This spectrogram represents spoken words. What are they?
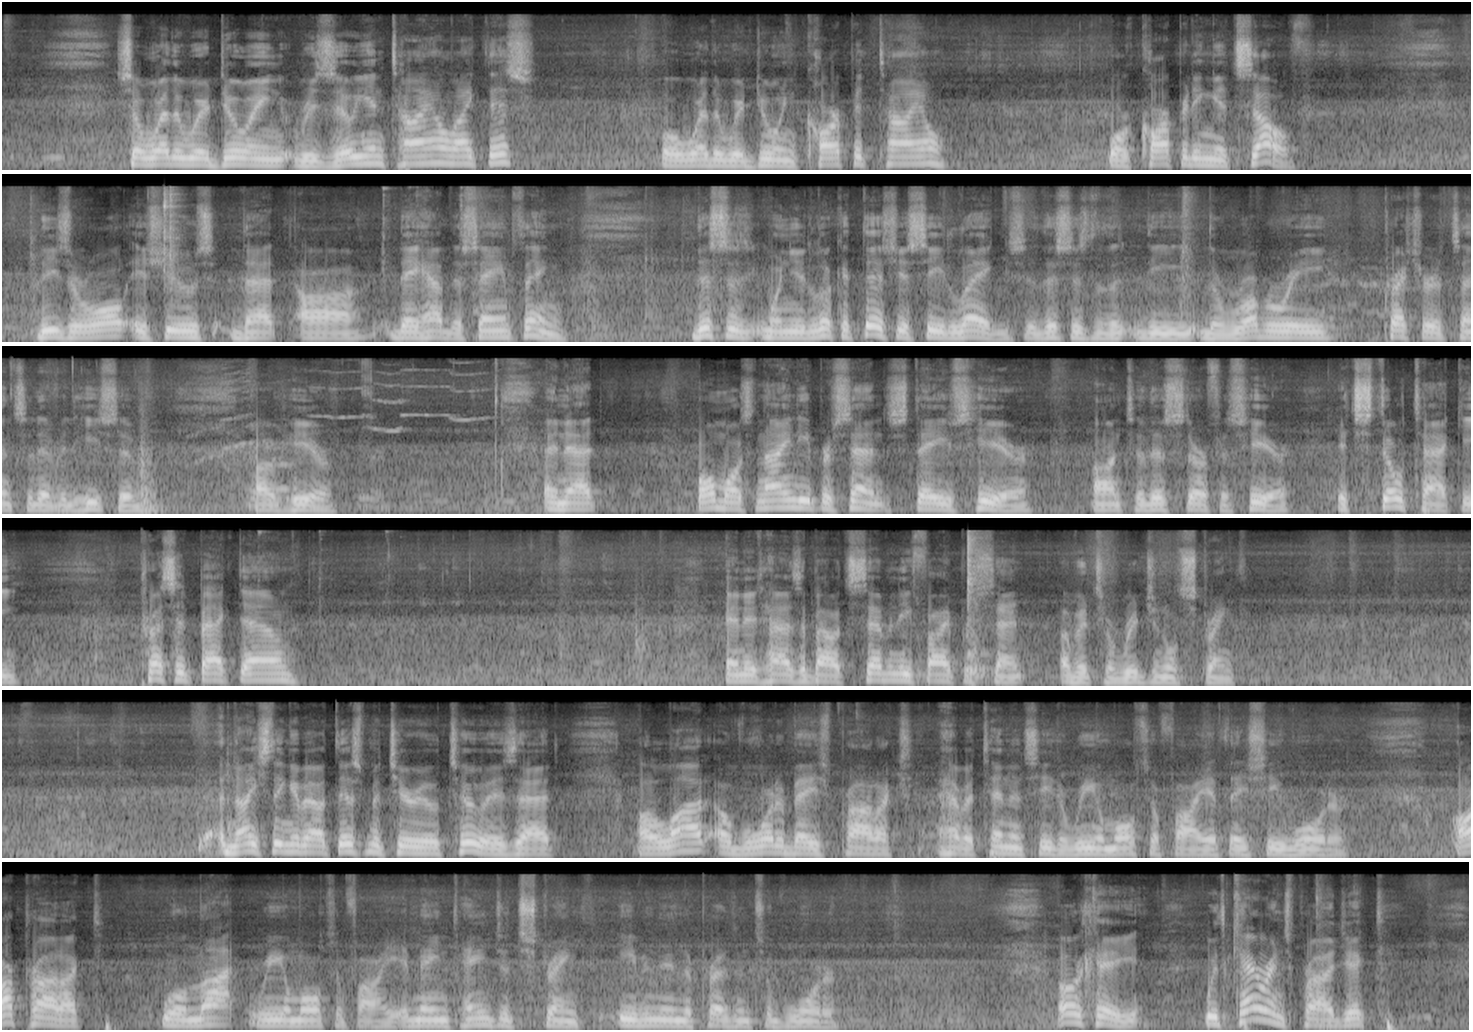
So whether we're doing resilient tile like this, or whether we're doing carpet tile, or carpeting itself, these are all issues that uh, they have the same thing. This is, when you look at this, you see legs. This is the, the, the rubbery, pressure-sensitive adhesive of here. And that almost 90% stays here onto this surface here. It's still tacky, press it back down, and it has about 75% of its original strength. A nice thing about this material too is that a lot of water-based products have a tendency to re-emulsify if they see water. Our product will not re-emulsify. It maintains its strength even in the presence of water. Okay, with Karen's project,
